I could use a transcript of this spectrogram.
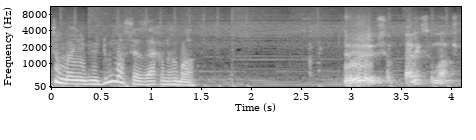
Ach du meine Güte, du machst ja Sachen, hör mal. Nö, ich habe gar nichts gemacht.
